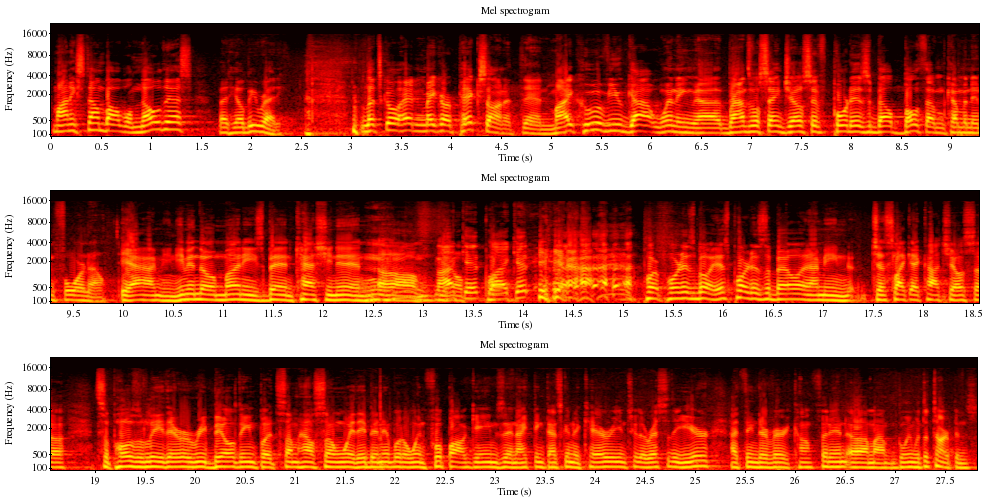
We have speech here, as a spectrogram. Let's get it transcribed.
Monty Stumbaugh will know this, but he'll be ready. Let's go ahead and make our picks on it then. Mike, who have you got winning? Uh, Brownsville, St. Joseph, Port Isabel, both of them coming in 4 0. Yeah, I mean, even though money's been cashing in. Mm -hmm. um, like know, it, Port, like it. yeah. Port, Port, Isabel is Port Isabel, and I mean, just like at Cachosa, supposedly they were rebuilding, but somehow, some way, they've been able to win football games, and I think that's going to carry into the rest of the year. I think they're very confident. Um, I'm going with the Tarpons.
